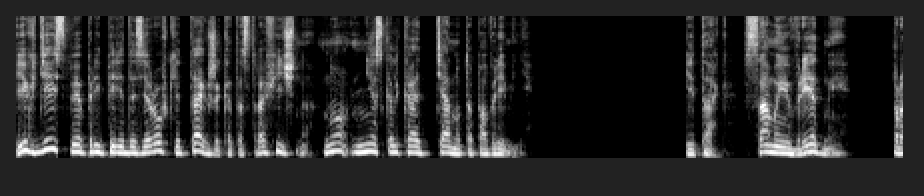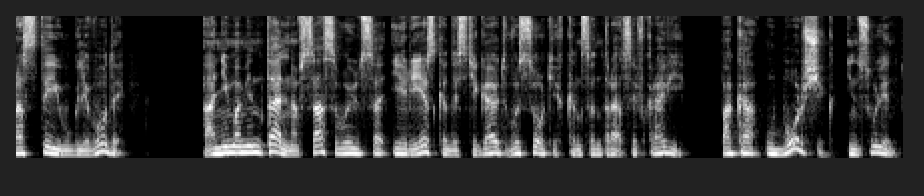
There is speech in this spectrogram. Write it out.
Их действие при передозировке также катастрофично, но несколько оттянуто по времени. Итак, самые вредные, простые углеводы, они моментально всасываются и резко достигают высоких концентраций в крови, пока уборщик, инсулин,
